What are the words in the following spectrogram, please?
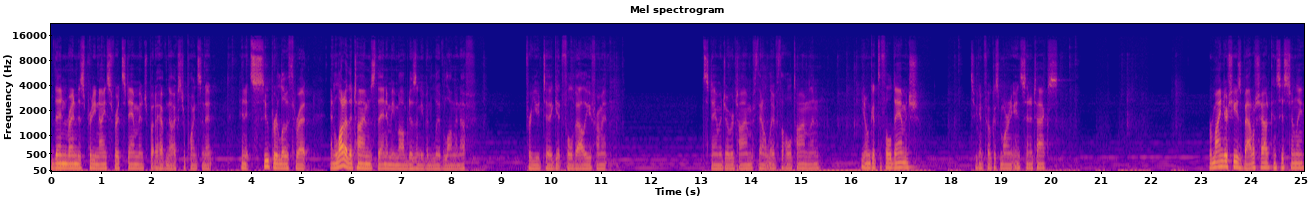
then Rend is pretty nice for its damage, but I have no extra points in it. And it's super low threat, and a lot of the times the enemy mob doesn't even live long enough for you to get full value from it. It's damage over time. If they don't live the whole time, then you don't get the full damage. So you can focus more on instant attacks. Reminder to use Battle Shout consistently.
